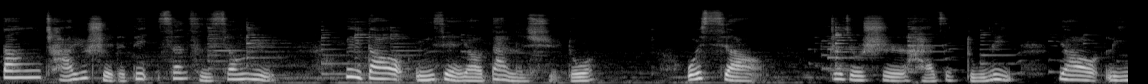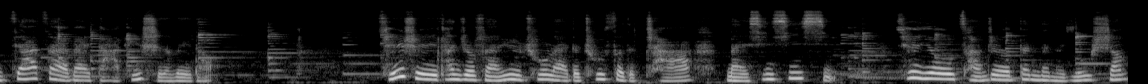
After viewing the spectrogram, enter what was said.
当茶与水的第三次相遇，味道明显要淡了许多。我想，这就是孩子独立要离家在外打拼时的味道。泉水看着繁育出来的出色的茶，满心欣喜，却又藏着淡淡的忧伤，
